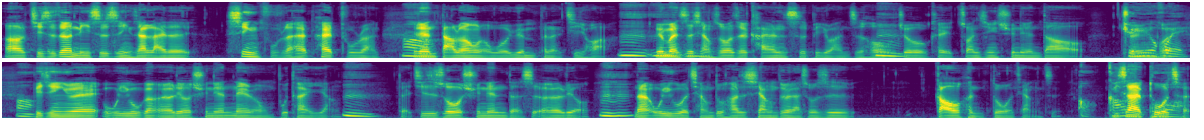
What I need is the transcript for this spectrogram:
呃，其实这个尼斯世锦赛来的幸福来太突然，有点打乱了我原本的计划。嗯，原本是想说这凯恩斯比完之后就可以专心训练到全运会。嗯，毕竟因为五一五跟二六训练内容不太一样。嗯，对，其实说我训练的是二二六。嗯哼，那五一五的强度它是相对来说是。高很多这样子。哦，比赛过程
